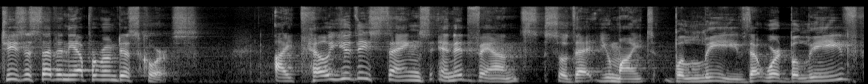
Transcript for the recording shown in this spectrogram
Jesus said in the upper room discourse, I tell you these things in advance so that you might believe. That word believe,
